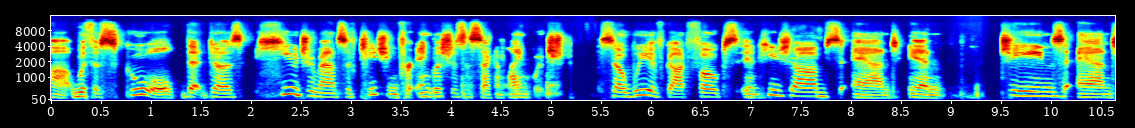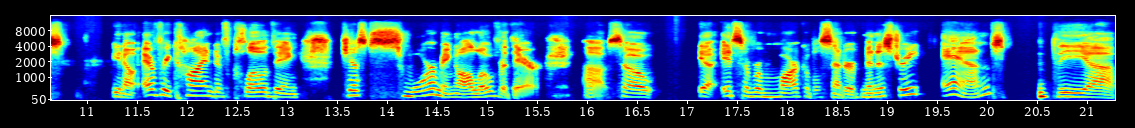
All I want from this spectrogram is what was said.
uh, with a school that does huge amounts of teaching for English as a second language. So we have got folks in hijabs and in jeans and you know every kind of clothing just swarming all over there uh, so yeah it's a remarkable center of ministry and the uh,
